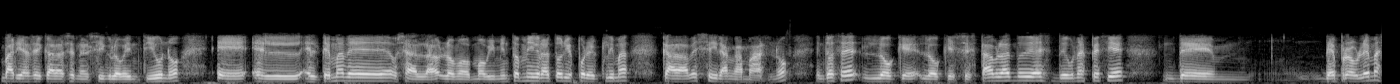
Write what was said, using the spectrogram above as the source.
varias décadas en el siglo XXI, eh, el, el tema de, o sea, los movimientos migratorios por el clima cada vez se irán a más, ¿no? Entonces, lo que, lo que se está hablando es de una especie de de problema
